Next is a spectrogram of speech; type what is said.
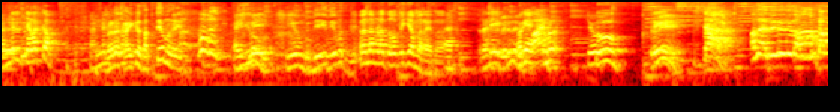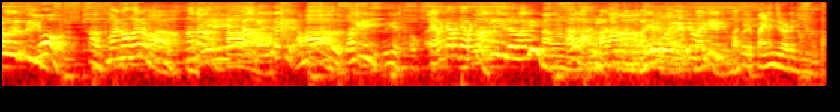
കണ്ണിൽ തിളക്കം. കഴിക്കുക സത്യം നമ്മളെ തോപ്പിക്കാൻ പറയുന്നത്. റെഡി ടു ത്രീ അതെ മുട്ടമുളക് എടുത്തിരിക്കുന്നു. മനോഹരം അതാ. ഒരു പതിനഞ്ച് രൂപ ഇരിക്കുന്നുണ്ട്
